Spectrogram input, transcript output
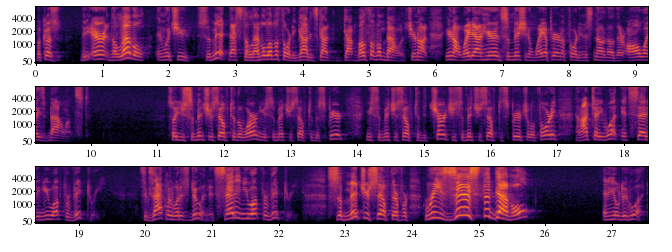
Because the, area, the level in which you submit, that's the level of authority. God has got, got both of them balanced. You're not, you're not way down here in submission and way up here in authority. no, no, they're always balanced. So you submit yourself to the Word, you submit yourself to the Spirit, you submit yourself to the church, you submit yourself to spiritual authority, and I tell you what, it's setting you up for victory. It's exactly what it's doing. It's setting you up for victory. Submit yourself, therefore, resist the devil, and he'll do what?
